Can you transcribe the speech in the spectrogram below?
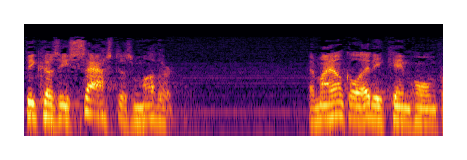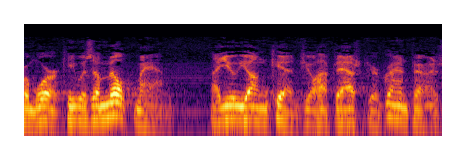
because he sassed his mother. And my Uncle Eddie came home from work. He was a milkman. Now, you young kids, you'll have to ask your grandparents,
